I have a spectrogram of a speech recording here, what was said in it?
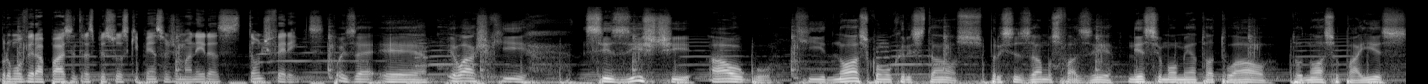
promover a paz entre as pessoas que pensam de maneiras tão diferentes? Pois é, é eu acho que se existe algo que nós, como cristãos, precisamos fazer nesse momento atual do nosso país,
